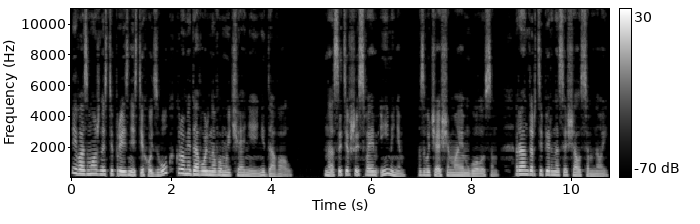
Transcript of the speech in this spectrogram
И возможности произнести хоть звук, кроме довольного мычания, не давал. Насытившись своим именем, звучащим моим голосом, Рандер теперь насыщался мной.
